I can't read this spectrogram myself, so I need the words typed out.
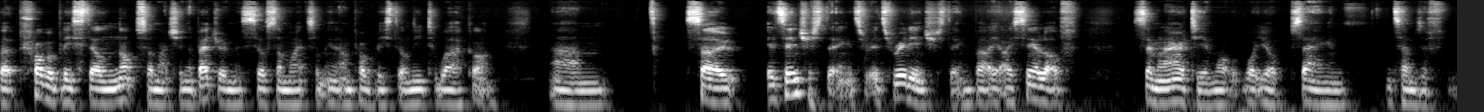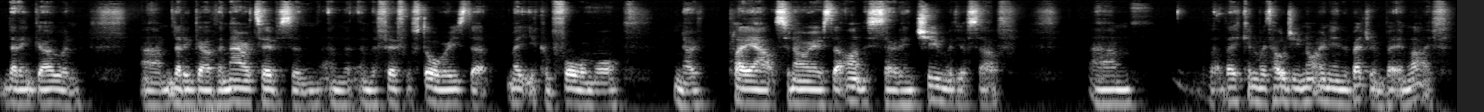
but probably still not so much in the bedroom. It's still somewhere, something that I'm probably still need to work on. Um, so it's interesting. It's, it's really interesting, but I, I see a lot of similarity in what, what you're saying and in terms of letting go and um, letting go of the narratives and, and, the, and the fearful stories that make you conform or, you know, play out scenarios that aren't necessarily in tune with yourself. Um, that they can withhold you not only in the bedroom but in life.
